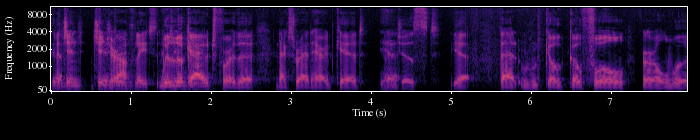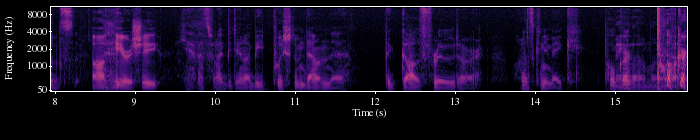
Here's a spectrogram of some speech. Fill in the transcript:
a gin- ginger, athlete. a We'll look out for the next red-haired kid Yeah. and just yeah, that go go full Earl Woods on he or she. Yeah, that's what I'd be doing. I'd be pushing them down the the golf route, or what else can you make? Poker. Make a lot money,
